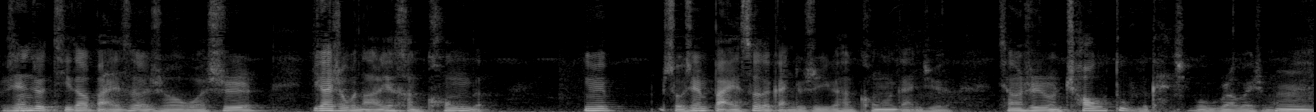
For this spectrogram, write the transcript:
首先就提到白色的时候，我是一开始我脑里很空的，因为首先白色的感觉是一个很空的感觉，像是这种超度的感觉，我不知道为什么，嗯。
